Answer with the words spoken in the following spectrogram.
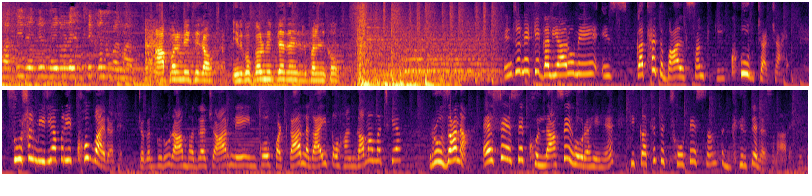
मेरे लिए चिकन बनाती आप पर नीचे जाओ। इनको करो नीचे इनको इंटरनेट के गलियारों में इस कथित बाल संत की खूब चर्चा है। सोशल मीडिया पर ये खूब वायरल है। जगत गुरु राम भद्राचार्य ने इनको फटकार लगाई तो हंगामा मच गया। रोज़ाना ऐसे ऐसे खुलासे हो रहे हैं कि कथित छोटे संत घिरते नज़र आ रहे हैं।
